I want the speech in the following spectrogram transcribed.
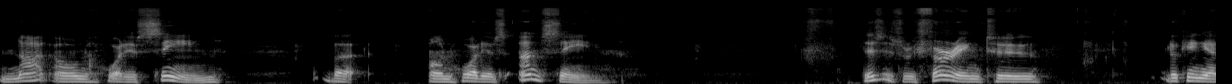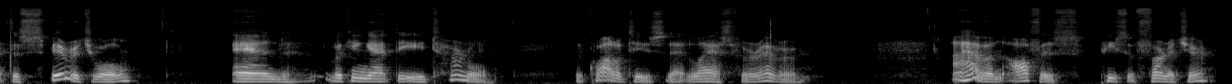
not on what is seen, but on what is unseen. This is referring to looking at the spiritual and looking at the eternal, the qualities that last forever. I have an office piece of furniture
